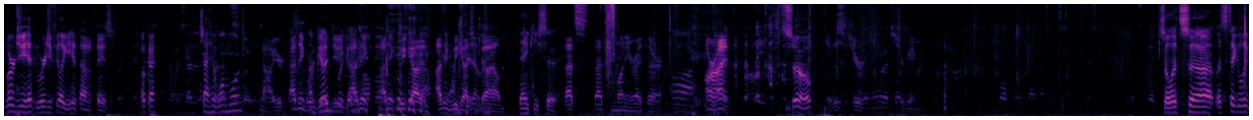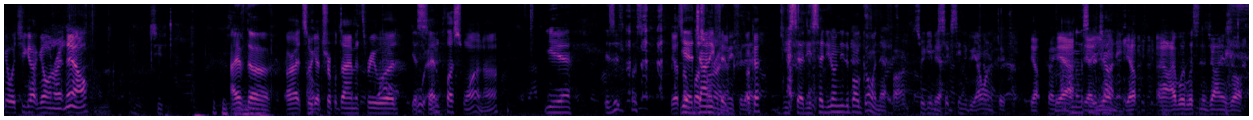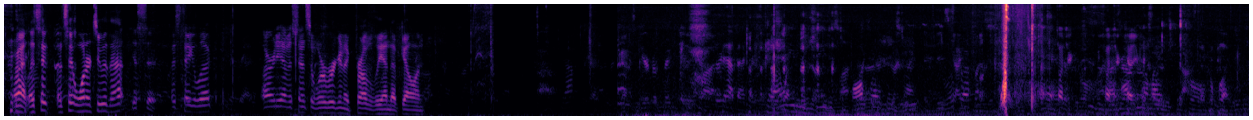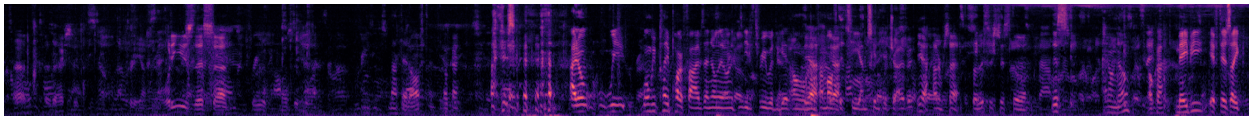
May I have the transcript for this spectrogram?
where'd you hit? Where'd you feel like you hit that in the face? Okay. Should I hit one more? No, you're. I think we're I'm good, good? dude. We're good? I think I think we got it. I think we got you dialed. Thank you, sir. That's that's money right there. All right. So oh, this is your, this is your gamer. so let's uh, let's take a look at what you got going right now. Excuse me. I have the. All right, so we got triple diamond, three wood, Yes, Ooh, sir. and plus one, huh? Yeah. Is it plus? Yeah, it's on Yeah, plus Johnny one right fit now. me for that. Okay. He said he said you don't need the ball going that far, so he gave me Yeah. 16 degree. I wanted 13. Yep. But I- yeah. I'm gonna listen yeah, to you- Johnny. Yep. Uh, I would listen to Johnny as well. All right, let's hit let's hit one or two of that. Yes, sir. Let's take a look. I already have a sense of where we're gonna probably end up going. That is actually pretty unreal. What do you use this uh, three wood mostly for? Not that often. Okay. I just, I don't. We when we play par fives, I know they don't need a three wood to get home. Yeah, if I'm off yeah. the tee, I'm just gonna hit driver. Yeah, hundred percent. So this is just the This, I don't know. okay. Maybe if there's like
